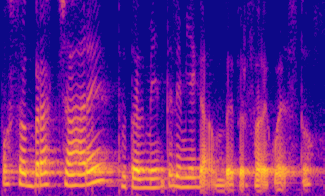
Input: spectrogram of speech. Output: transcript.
Posso abbracciare totalmente le mie gambe per fare questo.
